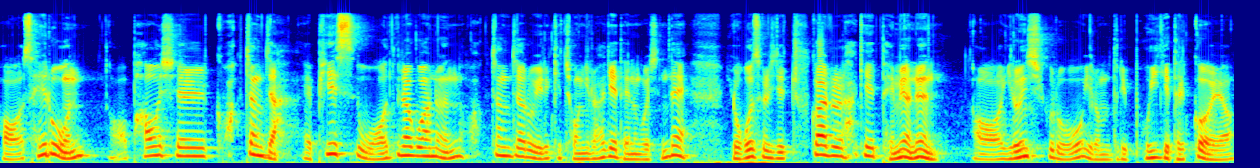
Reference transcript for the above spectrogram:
어, 새로운 어, PowerShell 확장자 PS1이라고 하는 확장자로 이렇게 정의를 하게 되는 것인데 이것을 이제 추가를 하게 되면은 어, 이런 식으로 여러분들이 보이게 될 거예요.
